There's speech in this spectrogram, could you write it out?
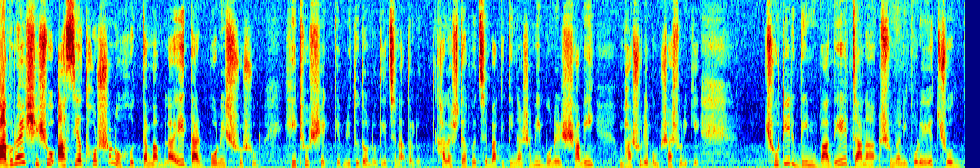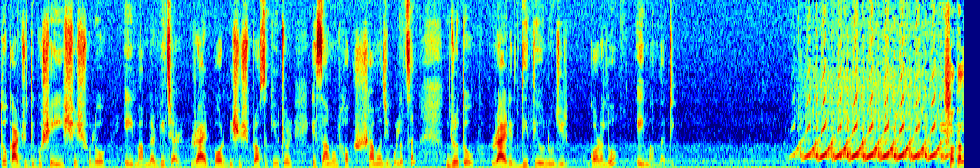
মাগুরায় শিশু আসিয়া ধর্ষণ ও হত্যা মামলায় তার বোনের শ্বশুর হিঠু শেখকে মৃত্যুদণ্ড দিয়েছেন আদালত। খালাস দেওয়া হয়েছে বাকি তিন আসামি, বোনের স্বামী, ভাসুর এবং শাশুড়িকে। ছুটির দিন বাদে টানা শুনানি করে চোদ্দ কার্যদিবসেই শেষ হলো এই মামলার বিচার। রায়ের পর বিশেষ প্রসিকিউটর এসানুল হক সামাজি বলেছেন, দ্রুত রায়ের দ্বিতীয় নজির গড়ালো এই মামলাটি। সকাল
